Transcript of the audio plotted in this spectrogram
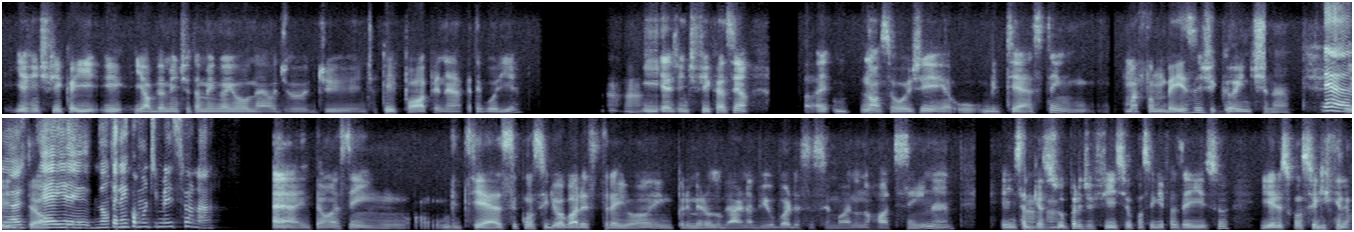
e a gente fica. E, e, e, obviamente também ganhou né, o de, de, de K-pop, né? A categoria. Uhum. E a gente fica assim, ó. Nossa, hoje o BTS tem uma fanbase gigante, né? É, Então. é, é, não tem nem como dimensionar. É, então assim, o BTS conseguiu agora, estreou em primeiro lugar na Billboard essa semana, no Hot 100, né? E a gente sabe que é Uhum. super difícil conseguir fazer isso, e eles conseguiram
